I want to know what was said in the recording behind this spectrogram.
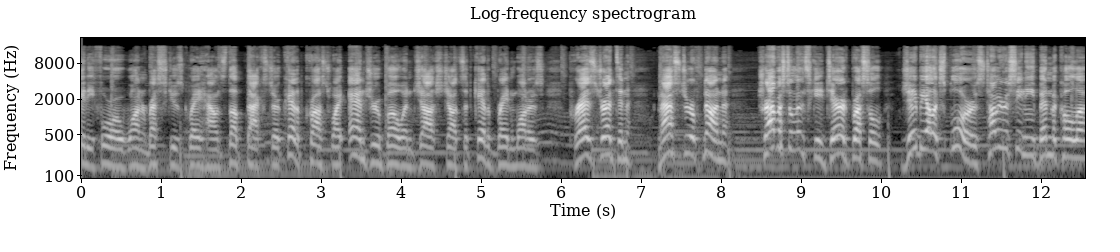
8401 rescues Greyhounds, The Baxter, Caleb Crosswhite, Andrew Bowen, Josh Johnson, Caleb Rainwaters, Perez Drenton, Master of None, Travis Dolinsky, Jared Brussel, JBL Explorers, Tommy Rossini, Ben McCullough,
